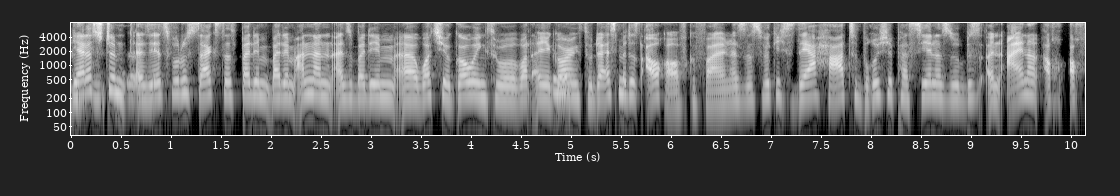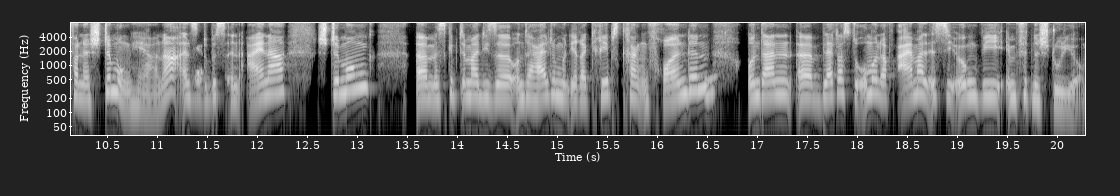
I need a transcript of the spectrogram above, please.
Ja, das stimmt. Also jetzt, wo du sagst, dass bei dem, bei dem anderen, also bei dem uh, What You're Going Through, What Are You Mhm. Going Through, da ist mir das auch aufgefallen. Also dass wirklich sehr harte Brüche passieren. Also du bist in einer, auch, auch von der Stimmung her, ne? Also Ja. du bist in einer Stimmung. Ähm, es gibt immer diese Unterhaltung mit ihrer krebskranken Freundin Mhm. und dann äh, blätterst du um und auf einmal ist sie irgendwie im Fitnessstudio.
